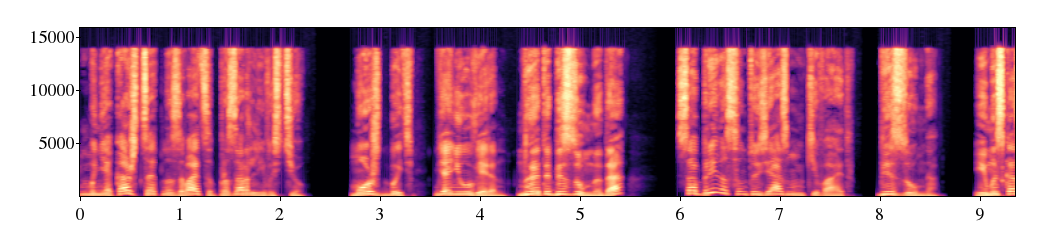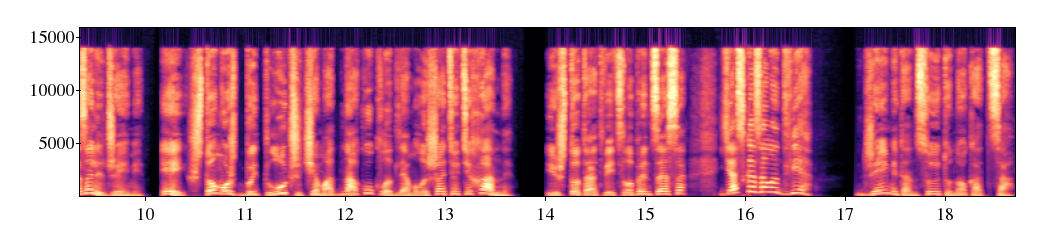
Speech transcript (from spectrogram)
Мне кажется, это называется прозорливостью. Может быть, я не уверен, но это безумно, да? Сабрина с энтузиазмом кивает. Безумно. И мы сказали Джейми, «Эй, что может быть лучше, чем одна кукла для малыша тети Ханны?» «И что ты ответила, принцесса?» «Я сказала две!» Джейми танцует у ног отца.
